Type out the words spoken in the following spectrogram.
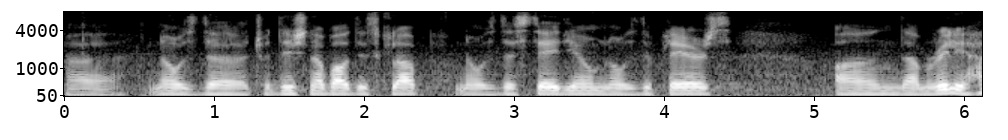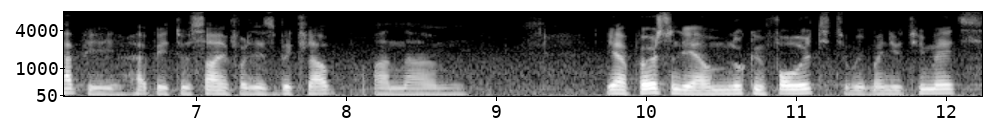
uh, knows the tradition about this club, knows the stadium, knows the players, and I'm really happy happy to sign for this big club. And um, yeah, personally, I'm looking forward to meet my new teammates,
